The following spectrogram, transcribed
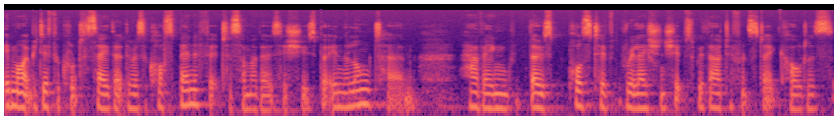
It might be difficult to say that there is a cost benefit to some of those issues, but in the long term, having those positive relationships with our different stakeholders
